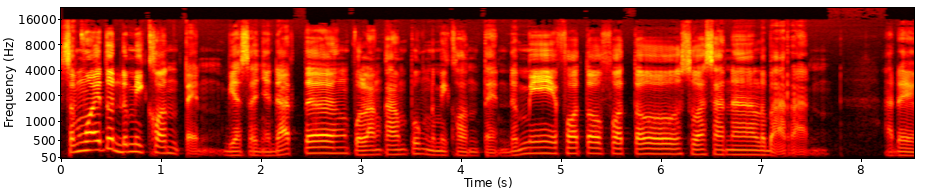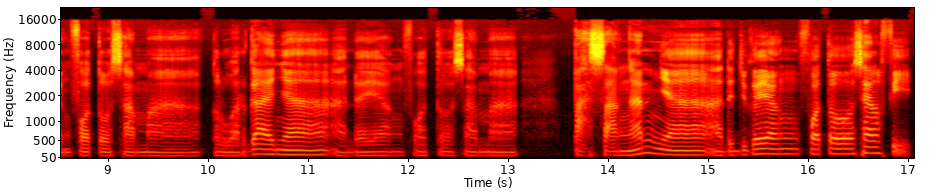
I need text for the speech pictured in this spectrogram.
Semua itu demi konten. Biasanya dateng pulang kampung demi konten. Demi foto-foto suasana lebaran. Ada yang foto sama keluarganya ada yang foto sama pasangannya, ada juga yang foto selfie.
